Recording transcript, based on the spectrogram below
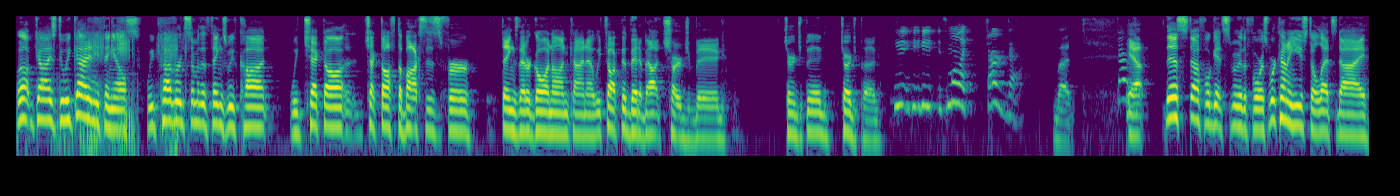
Well, guys, do we got anything else? We covered some of the things we've caught. We checked off checked off the boxes for things that are going on. Kind of. We talked a bit about Charge Big, Charge Big, Charge Pug, He, he, he it's more like Charger. but Charger. yeah, this stuff will get smoother for us. We're kind of used to Let's Die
